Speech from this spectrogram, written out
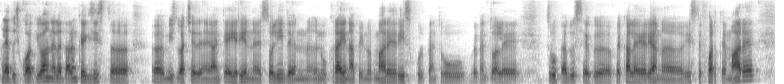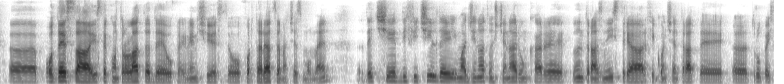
le aduci cu avioanele, dar încă există uh, mijloace antiaeriene solide în, în Ucraina, prin urmare riscul pentru eventuale trupe aduse uh, pe calea aeriană este foarte mare. Uh, Odessa este controlată de ucraineni și este o fortăreață în acest moment. Deci e dificil de imaginat un scenariu în care în Transnistria ar fi concentrate uh, trupe și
